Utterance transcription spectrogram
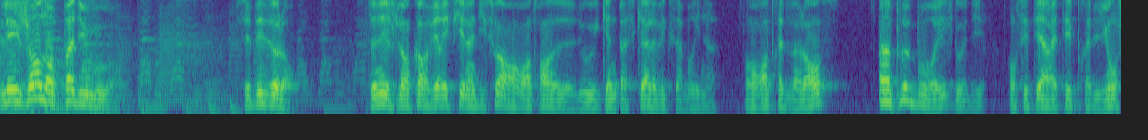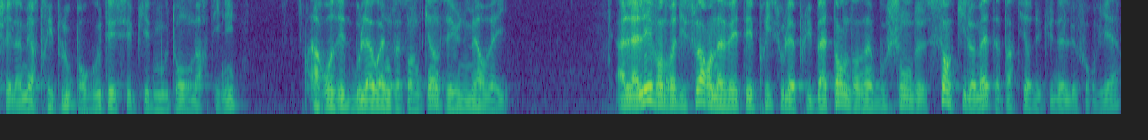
Les gens n'ont pas d'humour. C'est désolant. Tenez, je l'ai encore vérifié lundi soir en rentrant du week-end pascal avec Sabrina. On rentrait de Valence, un peu bourré, je dois dire. On s'était arrêté près de Lyon chez la mère Triplou pour goûter ses pieds de mouton au martini. Arrosé de Boulaouane 75, c'est une merveille. À l'aller, vendredi soir, on avait été pris sous la pluie battante dans un bouchon de 100 km à partir du tunnel de Fourvière.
